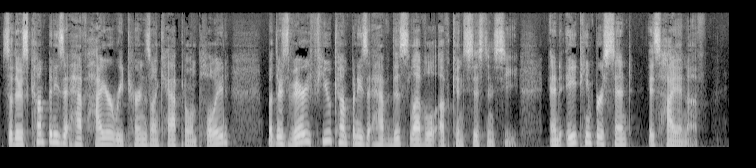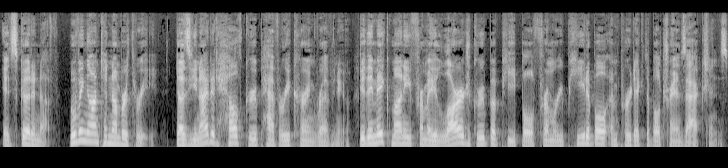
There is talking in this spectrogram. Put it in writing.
So there's companies that have higher returns on capital employed, but there's very few companies that have this level of consistency, and 18% is high enough. It's good enough. Moving on to number 3. Does United Health Group have recurring revenue? Do they make money from a large group of people from repeatable and predictable transactions?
